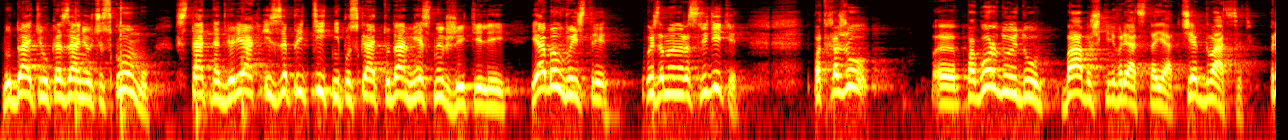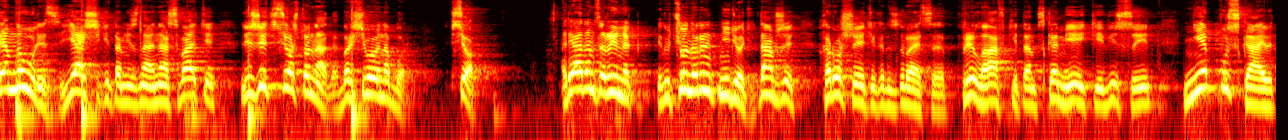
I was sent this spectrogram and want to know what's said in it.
Ну дайте указание участковому встать на дверях и запретить не пускать туда местных жителей. Я был в Истре. Вы за мной, наверное, следите. Подхожу, по городу иду, бабушки в ряд стоят, человек 20. Прямо на улице, ящики там, не знаю, на асфальте. Лежит все, что надо, борщевой набор. Все. Рядом рынок. Я говорю, что на рынок не идете? Там же хорошие эти, как называется, прилавки, там скамейки, весы. Не пускают.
